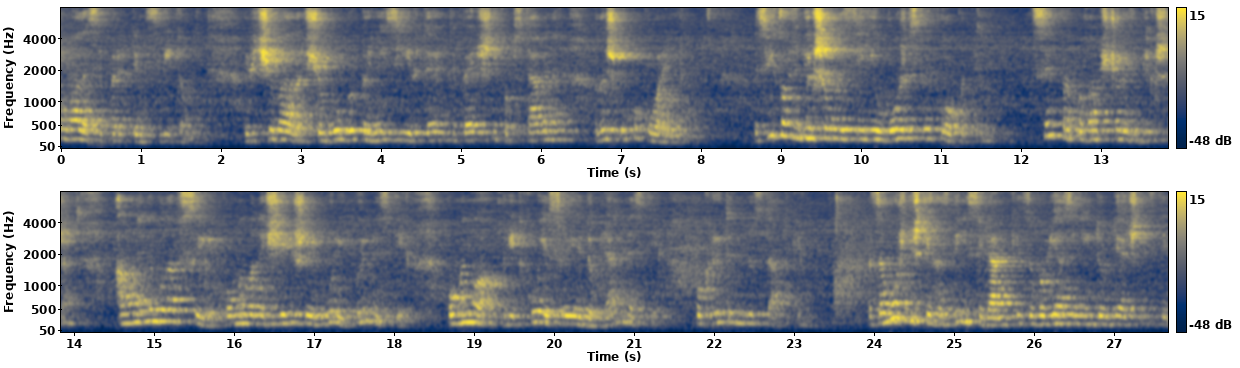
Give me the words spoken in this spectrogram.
ховалася перед тим світом, відчувала, що Бог би приніс її в те теперішніх обставинах лише упокорення. З віком збільшувалися її убожества і клопоти. Син пропивав щораз більше, а вона не була в силі, помимо найщирішої волі й пильності, помимо рідкої своєї доглядності, покрити недостатки. Заможнішки газдині селянки, зобов'язані до вдячності,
